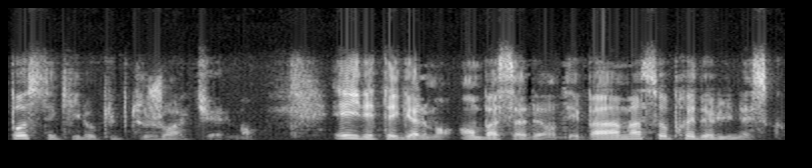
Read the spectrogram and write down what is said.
poste qu'il occupe toujours actuellement, et il est également ambassadeur des Bahamas auprès de l'UNESCO.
